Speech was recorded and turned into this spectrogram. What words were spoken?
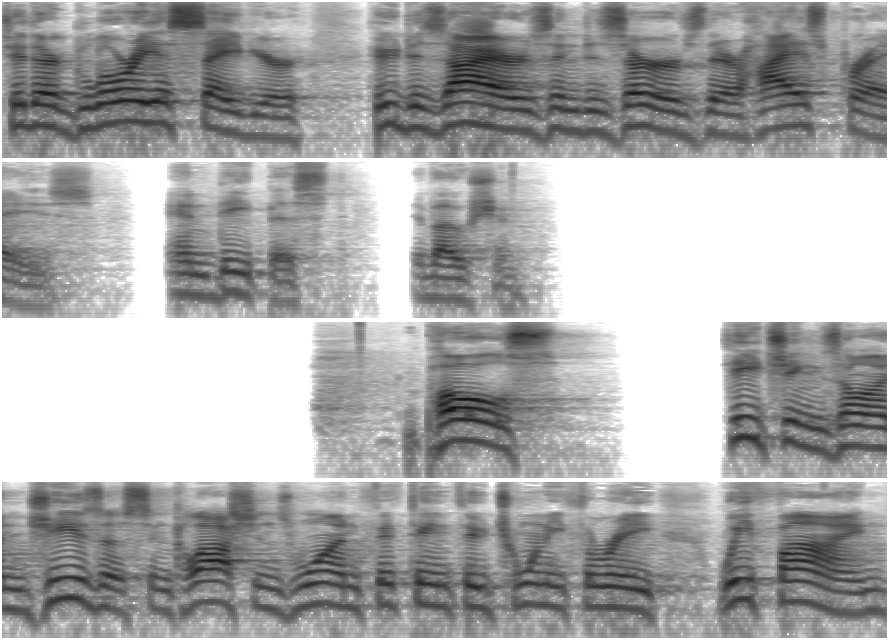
to their glorious Savior who desires and deserves their highest praise and deepest devotion. Paul's teachings on Jesus in Colossians 1 15 through 23, we find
